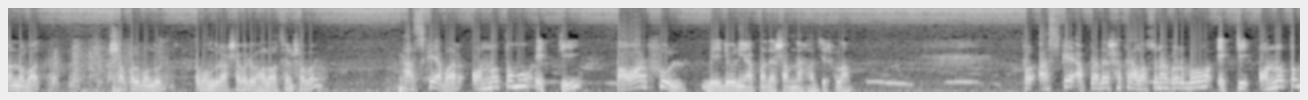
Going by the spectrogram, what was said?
ধন্যবাদ সকল বন্ধু, তো বন্ধুরা আশা করি ভালো আছেন সবাই। আজকে আবার অন্যতম একটি পাওয়ারফুল ভিডিও নিয়ে আপনাদের সামনে হাজির হলাম। তো আজকে আপনাদের সাথে আলোচনা করব একটি অন্যতম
